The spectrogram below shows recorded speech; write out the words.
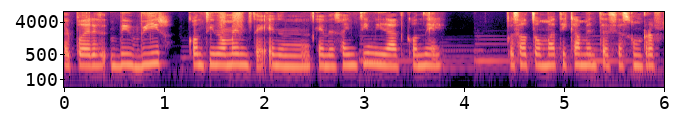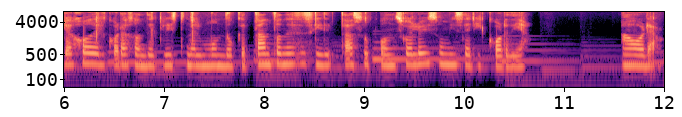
al poder vivir continuamente en, en esa intimidad con Él, pues automáticamente seas un reflejo del corazón de Cristo en el mundo que tanto necesita su consuelo y su misericordia. Ahora,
